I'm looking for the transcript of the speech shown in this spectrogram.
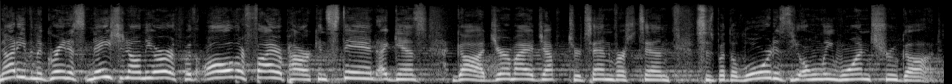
Not even the greatest nation on the earth with all their firepower can stand against God. Jeremiah chapter 10, verse 10 says, But the Lord is the only one true God.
